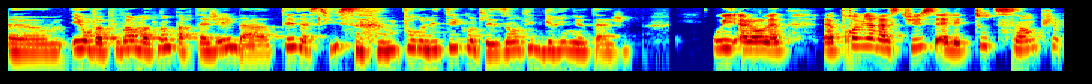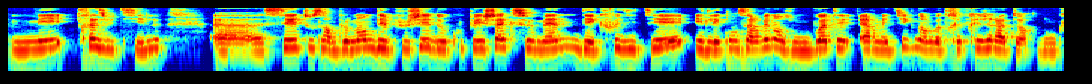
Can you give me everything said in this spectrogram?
et on va pouvoir maintenant partager bah, tes astuces pour lutter contre les envies de grignotage. Oui, alors la, première astuce, elle est toute simple mais très utile. Euh, c'est tout simplement d'éplucher, de couper chaque semaine des crudités et de les conserver dans une boîte hermétique dans votre réfrigérateur. Donc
